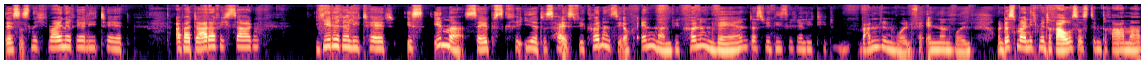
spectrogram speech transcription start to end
das ist nicht meine Realität. Aber da darf ich sagen, jede Realität ist immer selbst kreiert. Das heißt, wir können sie auch ändern. Wir können wählen, dass wir diese Realität wandeln wollen, verändern wollen. Und das meine ich mit raus aus dem Drama.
